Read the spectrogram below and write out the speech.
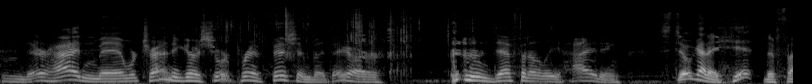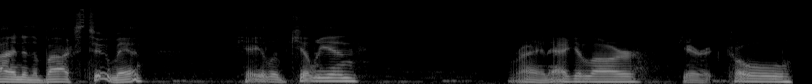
Hmm, they're hiding, man. We're trying to go short print fishing, but they are definitely hiding. Still got a hit to find in the box, too, man. Caleb Killian, Ryan Aguilar, Gerrit Cole.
